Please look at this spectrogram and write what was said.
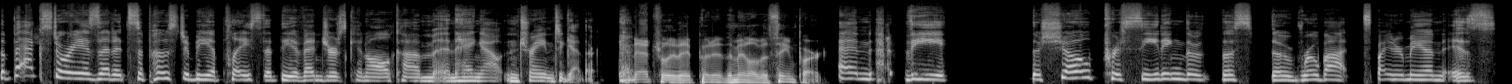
the backstory is that it's supposed to be a place that the Avengers can all come and hang out and train together. Naturally, they put it in the middle of a theme park. And the the show preceding the the the robot Spider-Man is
